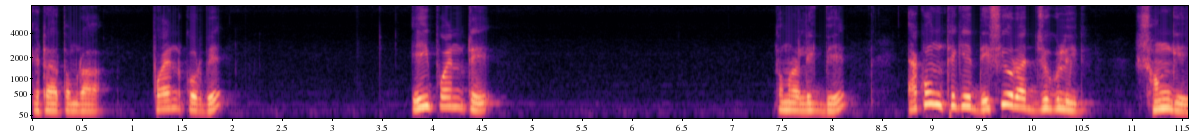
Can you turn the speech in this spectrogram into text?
এটা তোমরা পয়েন্ট করবে। এই পয়েন্টে তোমরা লিখবে, এখন থেকে দেশীয় রাজ্যগুলির সঙ্গে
